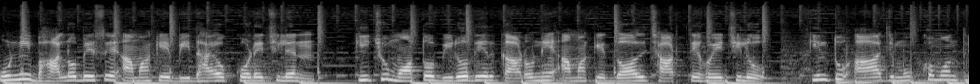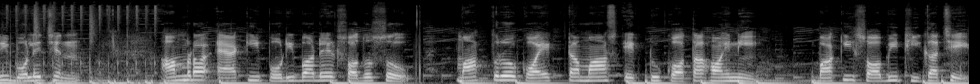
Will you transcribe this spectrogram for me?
উনি ভালোবেসে আমাকে বিধায়ক করেছিলেন। কিছু মতবিরোধের কারণে আমাকে দল ছাড়তে হয়েছিল। কিন্তু আজ মুখ্যমন্ত্রী বলেছেন, আমরা একই পরিবারের সদস্য। মাত্র কয়েকটা মাস একটু কথা হয়নি। বাকি সবই ঠিক আছে।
